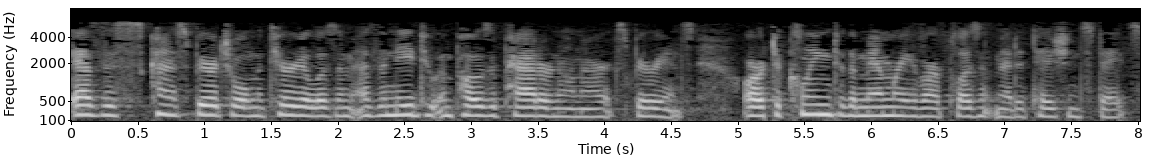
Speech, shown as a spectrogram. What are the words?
as this kind of spiritual materialism, as the need to impose a pattern on our experience, or to cling to the memory of our pleasant meditation states,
